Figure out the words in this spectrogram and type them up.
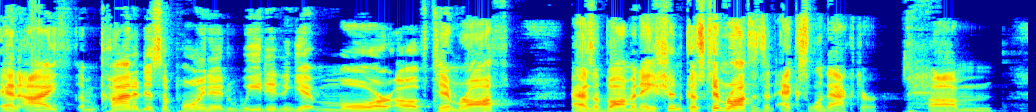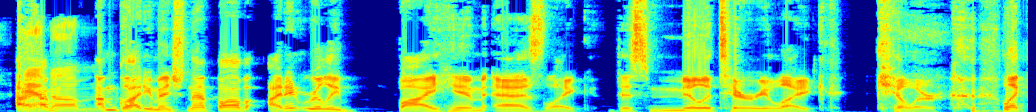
And I am kind of disappointed we didn't get more of Tim Roth as Abomination because Tim Roth is an excellent actor. Um, I, and, I'm, um, I'm glad you mentioned that, Bob. I didn't really buy him as like this military like killer. like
